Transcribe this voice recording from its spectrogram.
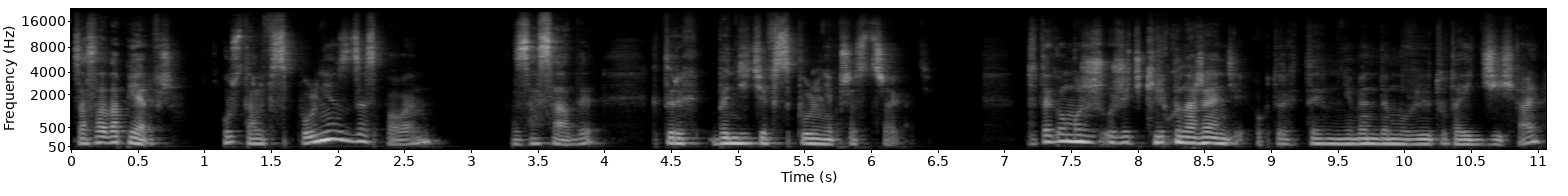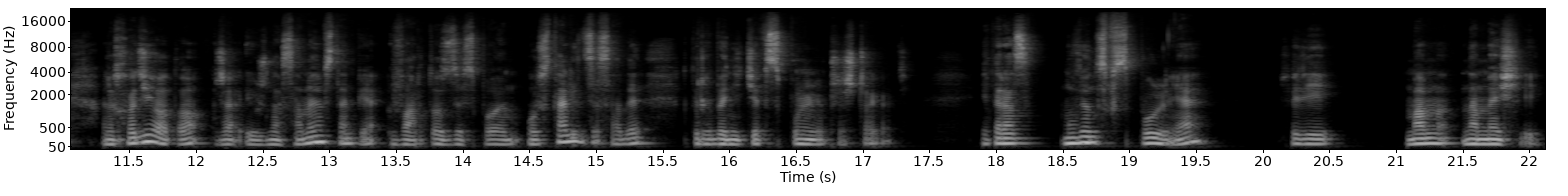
Zasada pierwsza. Ustal wspólnie z zespołem zasady, których będziecie wspólnie przestrzegać. Do tego możesz użyć kilku narzędzi, o których tym nie będę mówił tutaj dzisiaj, ale chodzi o to, że już na samym wstępie warto z zespołem ustalić zasady, których będziecie wspólnie przestrzegać. I teraz mówiąc wspólnie, czyli mam na myśli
